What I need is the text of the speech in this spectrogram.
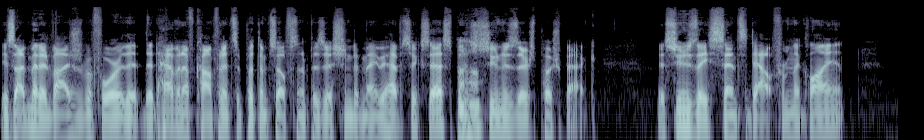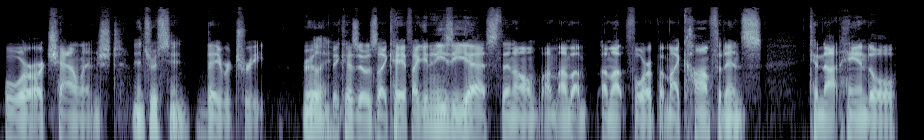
is I've met advisors before that that have enough confidence to put themselves in a position to maybe have success, but Uh-huh. as soon as there's pushback, as soon as they sense doubt from the client or are challenged, Interesting. they retreat Really? because it was like, hey, if I get an easy yes, then I'll I'm I'm, up- I'm up for it, but my confidence cannot handle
